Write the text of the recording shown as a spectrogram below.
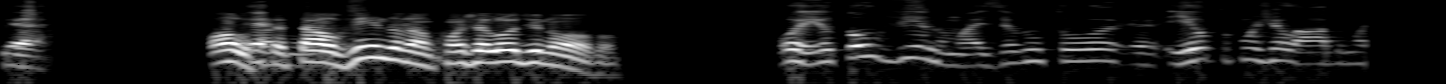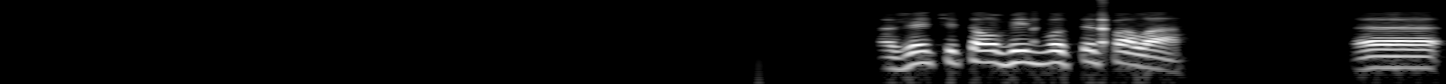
É. Paulo, é, você está ouvindo ou não? Congelou de novo. Oi, eu estou ouvindo, mas eu não estou. Eu estou congelado, mas. A gente está ouvindo você falar. Uh,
